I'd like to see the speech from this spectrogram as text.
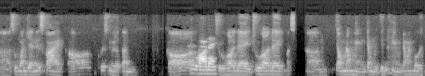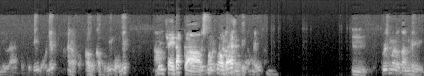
Uh, xung quanh Giannis có ai? Có Chris Middleton có True Holiday. True Holiday True Holiday uh, trong năm 2019 2020 như là cầu thủ tiến bộ nhất hay là ừ cầu thủ tiến bộ nhất. Đó. DJ Tucker, Chris Middleton thì tao nghĩ ừ. Chris Middleton thì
